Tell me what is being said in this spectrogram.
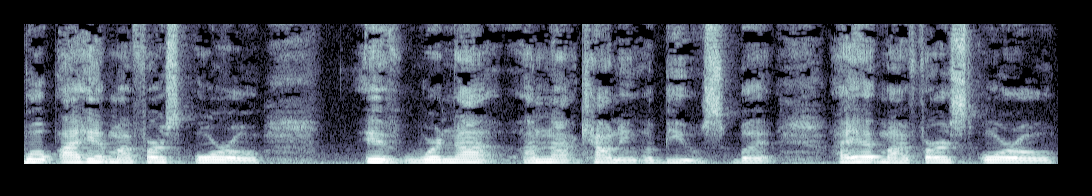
Well, I had my first oral. If we're not, I'm not counting abuse, but I had my first oral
